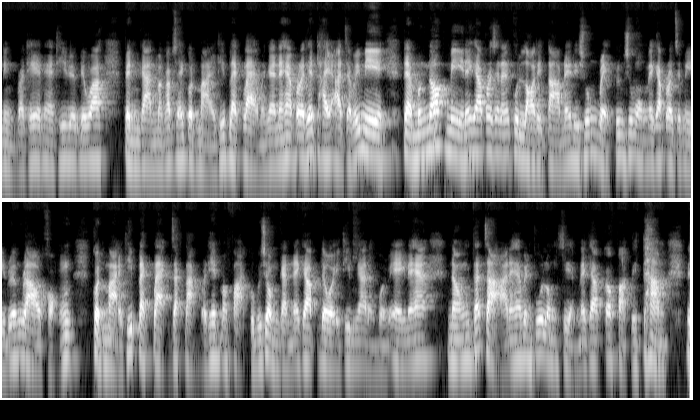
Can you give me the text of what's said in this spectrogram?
หนึ่งประเทศนะฮะที่เรียกได้ว่าเป็นการบังคับใช้กฎหมายที่แปลกๆเหมือนกันนะครับประเทศไทยอาจจะไม่มีแต่เมืองนอกมีนะครับเพราะฉะนั้นคุณรอติดตามในช่วงเบรกครึ่งชั่วโมงนะครับเราจะมีเรื่องราวของกฎหมายที่แปลกๆ จากต่างประเทศมาฝากคุณผู้ชมกันนะครับโดยทีมงานของผมเองนะฮะน้องจ๊ะจ๋านะฮะเป็นผู้ลงเสียงนะครับก็ฝากติดตามใน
